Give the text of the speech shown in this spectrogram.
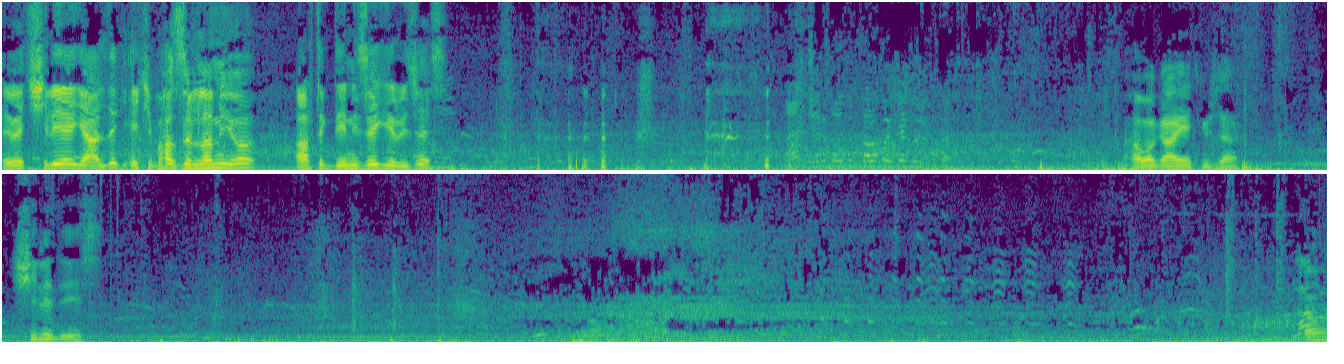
Evet Şili'ye geldik. Ekip hazırlanıyor. Artık denize gireceğiz. Hava gayet güzel. Şili'deyiz. Aa.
